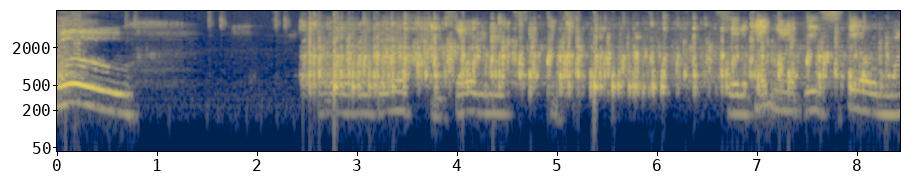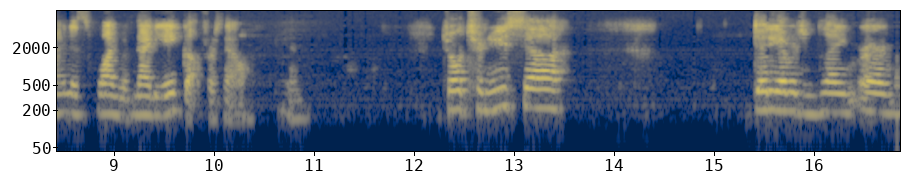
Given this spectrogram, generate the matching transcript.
No! Sullivan needs So the cut line is still minus one with 98 golfers now. Yeah. Joel Turnesa, Denny Evers and Blaine Erb,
